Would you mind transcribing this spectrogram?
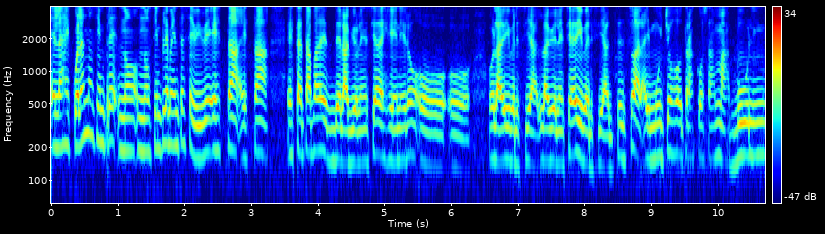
En las escuelas no, siempre, no, no simplemente se vive esta, esta, esta etapa de, la violencia de género o, o, la, diversidad, la violencia de diversidad sexual, hay muchas otras cosas más, bullying,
